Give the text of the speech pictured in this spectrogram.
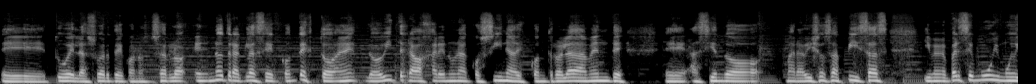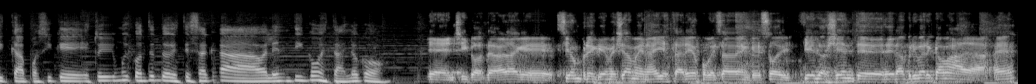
eh, tuve la suerte de conocerlo en otra clase de contexto, ¿eh? lo vi trabajar en una cocina descontroladamente eh, haciendo maravillosas pizzas y me parece muy, muy capo, así que estoy muy contento de que estés acá, Valentín, ¿cómo estás, loco? Bien, chicos, la verdad que siempre que me llamen ahí estaré porque saben que soy fiel oyente desde la primera camada. ¿eh?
